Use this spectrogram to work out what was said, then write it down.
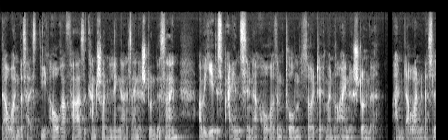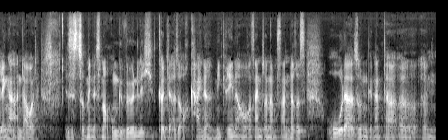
dauern. Das heißt, die Auraphase kann schon länger als eine Stunde sein, aber jedes einzelne Aurasymptom sollte immer nur eine Stunde andauern. Wenn das länger andauert, ist es zumindest mal ungewöhnlich, könnte also auch keine Migräne-Aura sein, sondern was anderes. Oder so ein genannter äh, ähm,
